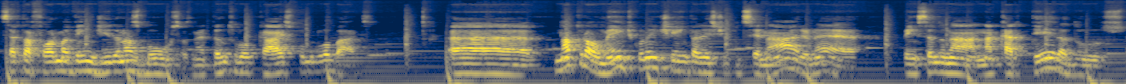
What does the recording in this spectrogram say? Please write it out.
certa forma, vendida nas bolsas, né, tanto locais como globais. Uh, naturalmente, quando a gente entra nesse tipo de cenário, né, pensando na, na carteira dos,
